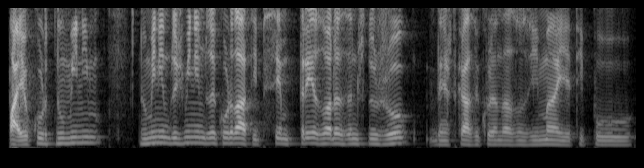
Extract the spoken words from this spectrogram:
Pá, eu curto no mínimo no mínimo dos mínimos acordar, tipo, sempre 3 horas antes do jogo, neste caso acordando às 11h30, tipo,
